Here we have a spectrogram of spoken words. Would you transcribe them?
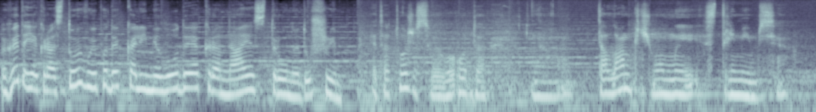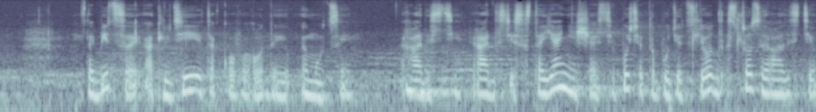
Гэта якраз той выпадак, калі мелодыя кранае струны души. Это тоже своего рода э, талант, к чему мы стремимся. Добиться от людей такого рода эмоций радости, радости, состояния счастья. Пусть это будет слезы, слезы радости,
